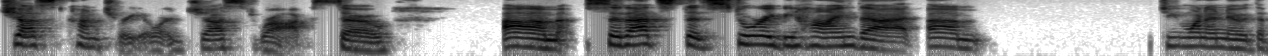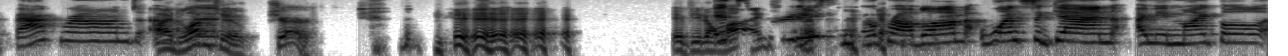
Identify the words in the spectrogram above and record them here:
just country or just rock. So um so that's the story behind that. Um do you want to know the background? I'd love the... to. Sure. if you don't it's mind. Pretty, no problem. Once again, I mean, Michael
